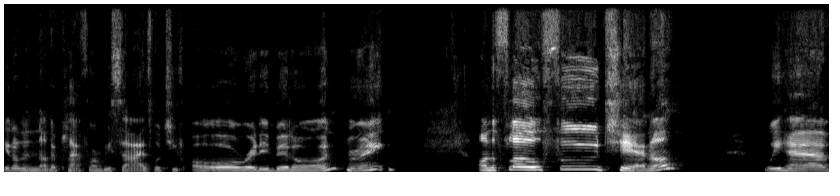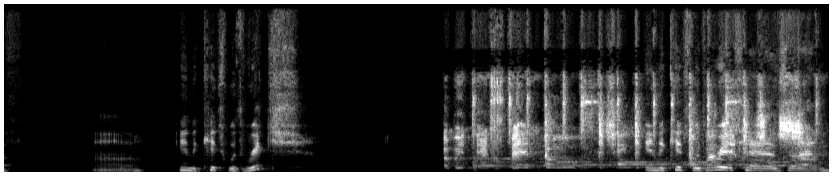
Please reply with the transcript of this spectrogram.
Get on another platform besides what you've already been on, right? On the Flow Food channel, we have uh, In the Kitchen with Rich. In the Kitchen with Rich has um,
